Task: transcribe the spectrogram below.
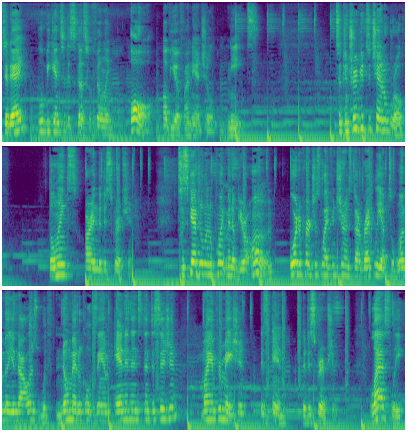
Today, we'll begin to discuss fulfilling all of your financial needs. To contribute to channel growth, the links are in the description. To schedule an appointment of your own, or to purchase life insurance directly up to $1 million with no medical exam and an instant decision, my information is in the description. Lastly,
